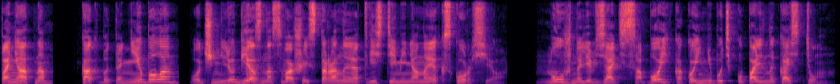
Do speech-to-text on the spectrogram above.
«Понятно. Как бы то ни было, очень любезно с вашей стороны отвезти меня на экскурсию. Нужно ли взять с собой какой-нибудь купальный костюм?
